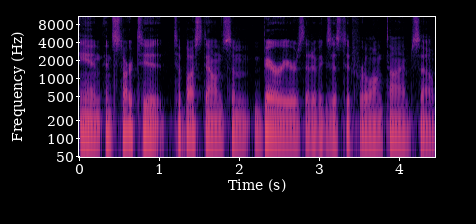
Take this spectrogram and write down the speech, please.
and and start to to bust down some barriers that have existed for a long time. So,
